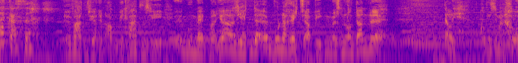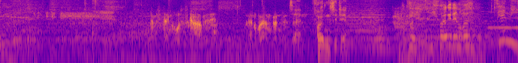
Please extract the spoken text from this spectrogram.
Sackgasse. Äh, warten Sie einen Augenblick, warten Sie. Äh, Moment mal, ja, Sie hätten da irgendwo nach rechts abbiegen müssen und dann... Äh... Ellie, gucken Sie mal nach oben. Da ist ein großes Kabel. Ein Röhrenbündel. Sein. Folgen Sie dem. Okay, ich folge den Röhren. Timmy,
